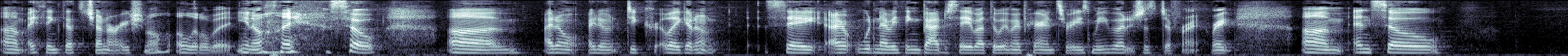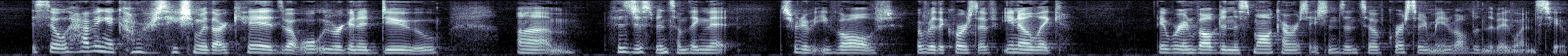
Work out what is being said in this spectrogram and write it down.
Um, I think that's generational a little bit, you know. Like, so um, I don't I don't dec- like I don't say I wouldn't have anything bad to say about the way my parents raised me, but it's just different, right? Um, and so so having a conversation with our kids about what we were going to do um, has just been something that sort of evolved over the course of you know like they were involved in the small conversations and so of course they're going to be involved in the big ones too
